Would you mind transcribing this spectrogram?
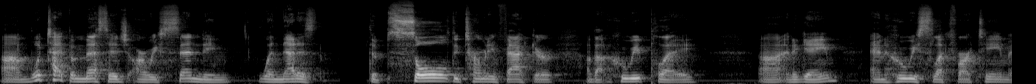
um, what type of message are we sending when that is the sole determining factor about who we play uh, in a game and who we select for our team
